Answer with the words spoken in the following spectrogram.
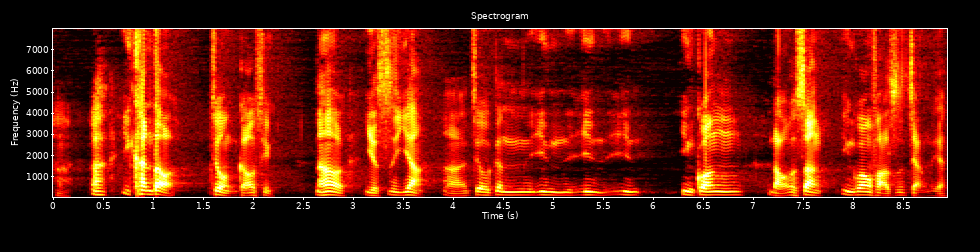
啊 啊，一看到。就很高兴，然后也是一样啊，就跟印印印印光老和尚、印光法师讲的一样，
